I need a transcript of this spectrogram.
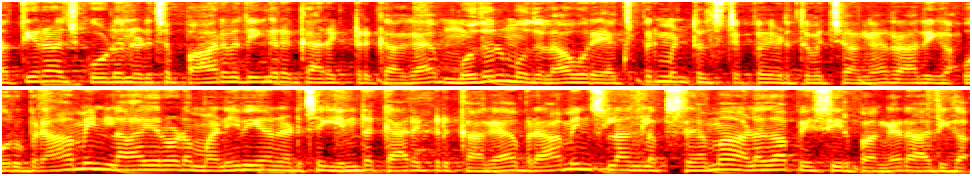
சத்யராஜ் கூட நடிச்ச பார்வதிங்கிற கேரக்டருக்காக முதல் முதலா ஒரு எக்ஸ்பெரிமெண்டல் ஸ்டெப்பை எடுத்து வச்சாங்க ராதிகா. ஒரு பிராமின் லாயரோட மனைவியா நடிச்ச இந்த கேரக்டருக்காக பிராமின் ஸ்லாங்ல செம அழகா பேசியிருப்பாங்க ராதிகா.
